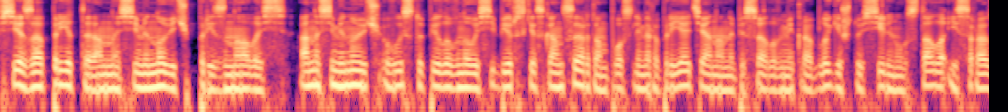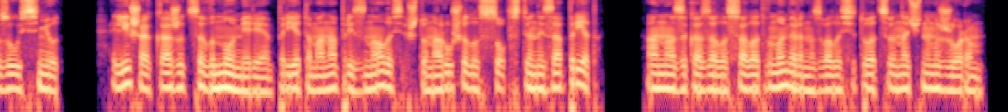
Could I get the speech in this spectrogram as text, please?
все запреты, Анна Семенович призналась. Анна Семенович выступила в Новосибирске с концертом. После мероприятия она написала в микроблоге, что сильно устала и сразу уснет. Лишь окажется в номере. При этом она призналась, что нарушила собственный запрет. Она заказала салат в номер и назвала ситуацию ночным жором.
